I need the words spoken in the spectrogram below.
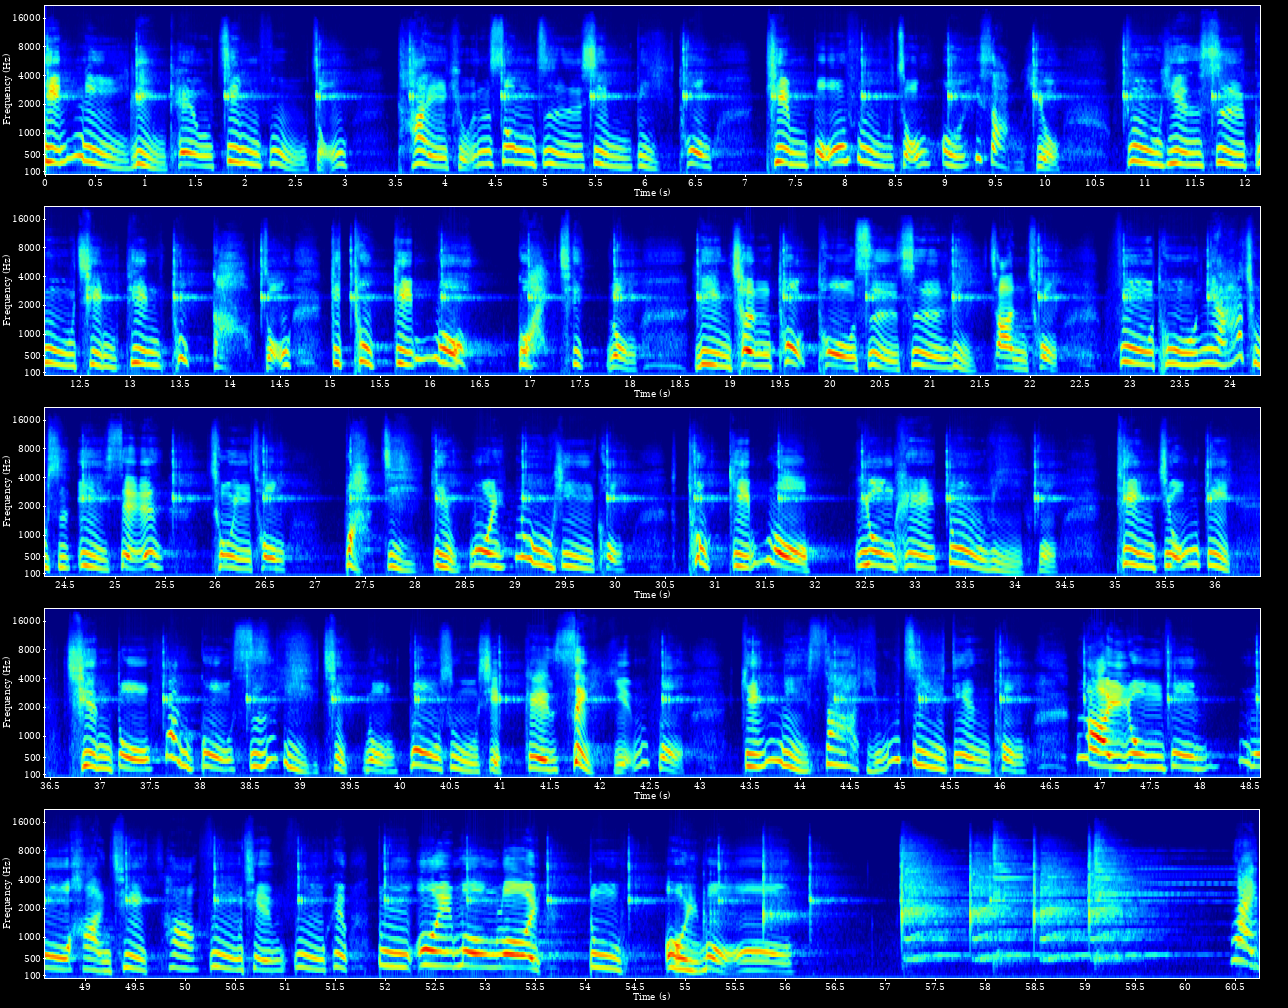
今日临口金府中，太君送子心悲痛，天波府中爱上兄，呼延氏故倾听突家中，结突金毛怪青龙，凌晨偷偷私自离参从，糊涂娘出是一生。随从八字九妹怒气狂，突金毛勇气多离风，听将记千多番过四夷青龙，波叔写看谁眼红，今日杀有几点痛，爱用风莫喊切差，夫前夫后独爱梦来独。爱梦，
